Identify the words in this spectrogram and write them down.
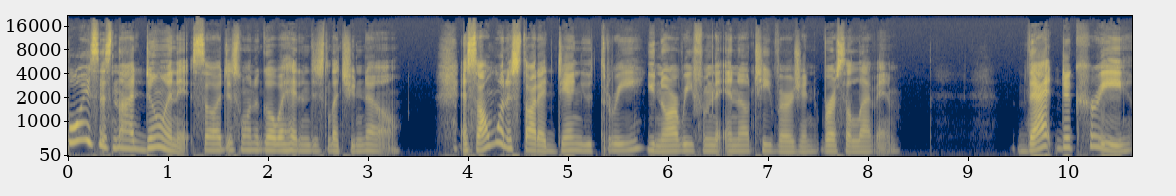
boys is not doing it. So I just want to go ahead and just let you know. And so I want to start at Daniel 3. You know, I read from the NLT version, verse 11. That decree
